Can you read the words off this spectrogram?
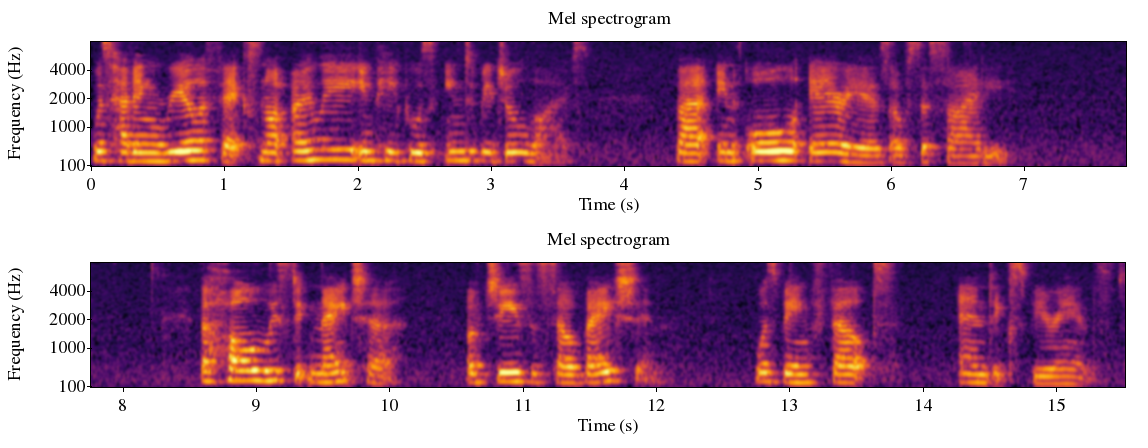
was having real effects not only in people's individual lives, but in all areas of society. The holistic nature of Jesus' salvation was being felt and experienced.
